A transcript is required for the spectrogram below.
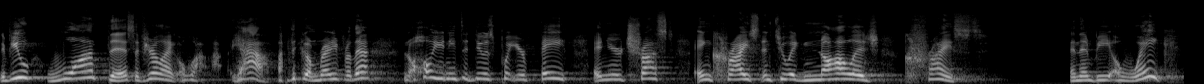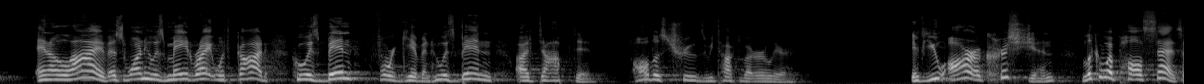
If you want this, if you're like, oh, yeah, I think I'm ready for that, then all you need to do is put your faith and your trust in Christ and to acknowledge Christ and then be awake and alive as one who is made right with God, who has been forgiven, who has been adopted. All those truths we talked about earlier. If you are a Christian, look at what Paul says.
